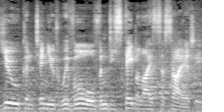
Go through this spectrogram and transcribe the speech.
you continue to evolve and destabilize society.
